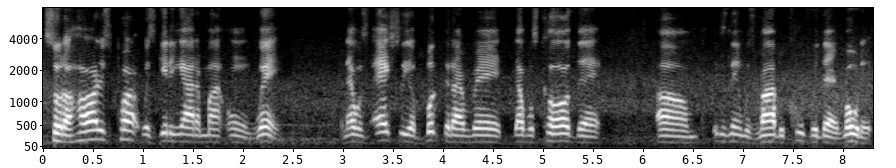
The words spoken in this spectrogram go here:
So the hardest part was getting out of my own way. And that was actually a book that I read that was called that. Um, his name was Robert Cooper that wrote it.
